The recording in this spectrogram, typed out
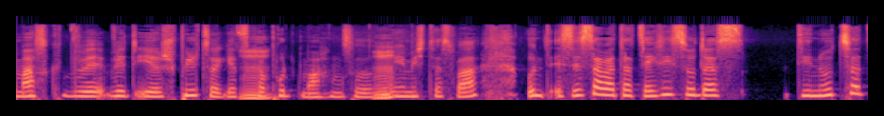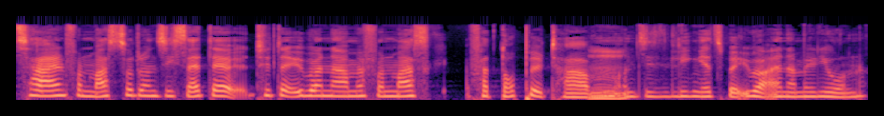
Musk wi- wird ihr Spielzeug jetzt Mhm. kaputt machen, so nehme ich das wahr. Und es ist aber tatsächlich so, dass die Nutzerzahlen von Mastodon sich seit der Twitter-Übernahme von Musk verdoppelt haben Mhm. und sie liegen jetzt bei über einer Million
